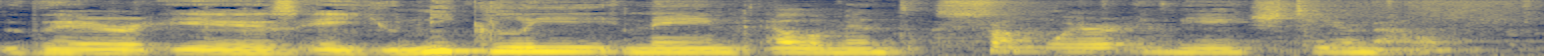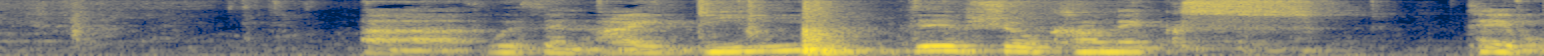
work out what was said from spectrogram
There is a uniquely named element somewhere in the HTML uh, with an ID div show comics table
